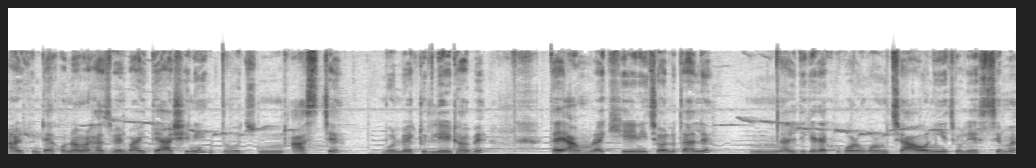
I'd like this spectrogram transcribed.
আর কিন্তু এখনও আমার হাজব্যান্ড বাড়িতে আসেনি, ও আসছে, বলল একটু লেট হবে। তাই আমরা খেয়ে নিই চলো তাহলে। আর এদিকে দেখো গরম গরম চাও নিয়ে চলে এসছে মা।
